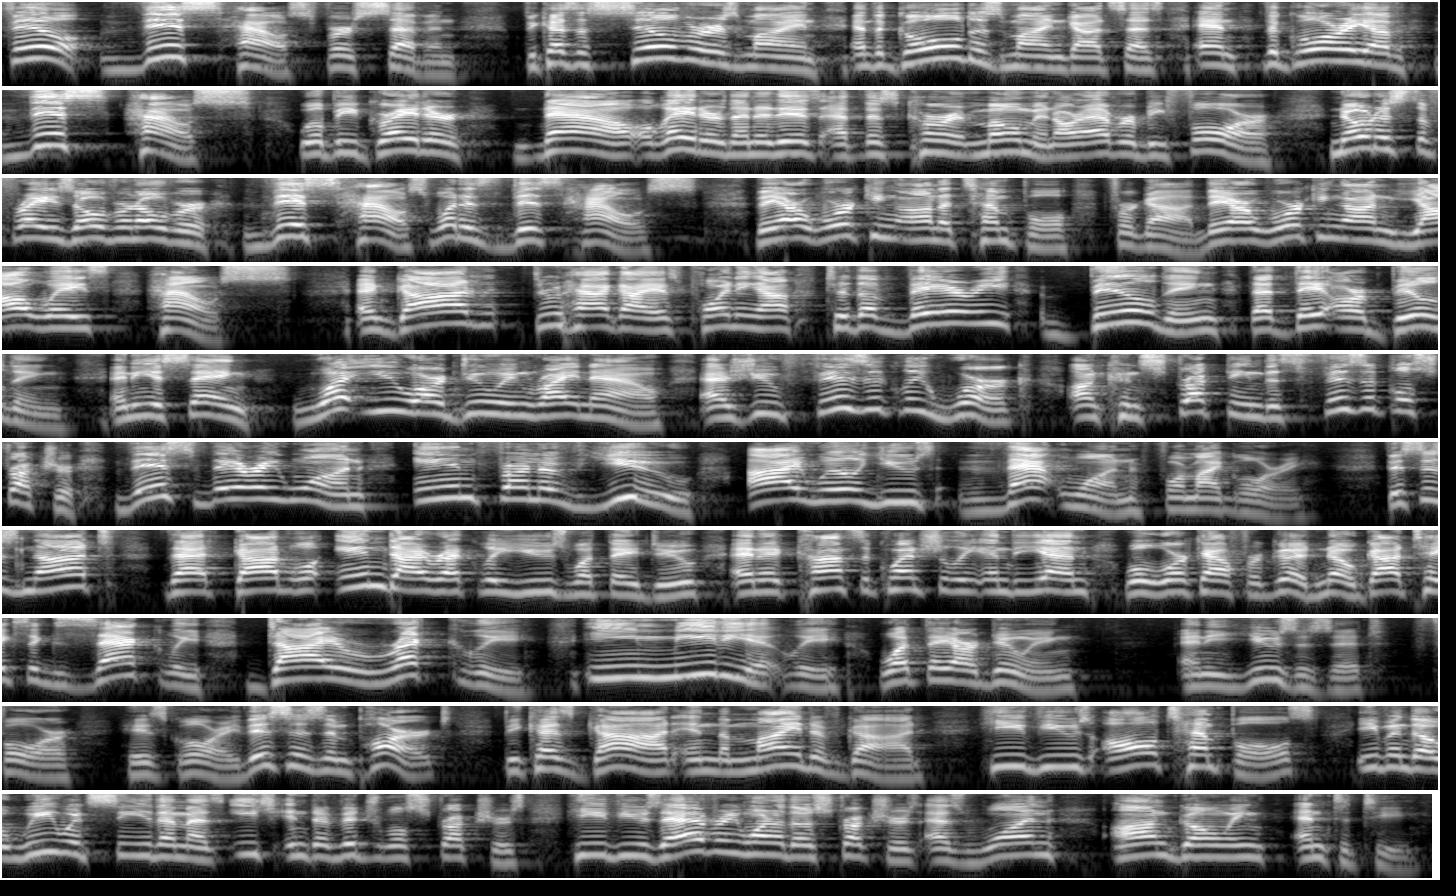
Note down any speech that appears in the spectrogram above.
Fill this house, verse 7, because the silver is mine and the gold is mine, God says, and the glory of this house will be greater now, or later, than it is at this current moment or ever before. Notice the phrase over and over this house. What is this house? They are working on a temple for God, they are working on Yahweh's house. And God, through Haggai, is pointing out to the very building that they are building. And He is saying, What you are doing right now, as you physically work on constructing this physical structure, this very one in front of you, I will use that one for my glory. This is not that God will indirectly use what they do and it consequentially, in the end, will work out for good. No, God takes exactly, directly, immediately what they are doing and he uses it for his glory. This is in part because God, in the mind of God, he views all temples, even though we would see them as each individual structures, he views every one of those structures as one ongoing entity.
